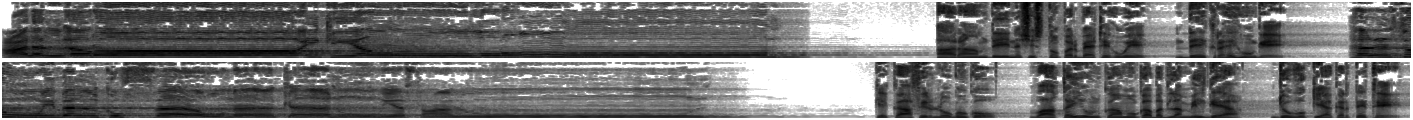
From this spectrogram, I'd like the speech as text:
عَلَى الْأَرَائِكِ يَنظُرُونَ آرام دہ نشستوں پر بیٹھے ہوئے دیکھ رہے ہوں گے۔ هل ثوب الكفار ما كانوا يفعلون کہ کافر لوگوں کو واقعی ان کاموں کا بدلہ مل گیا جو وہ کیا کرتے تھے۔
